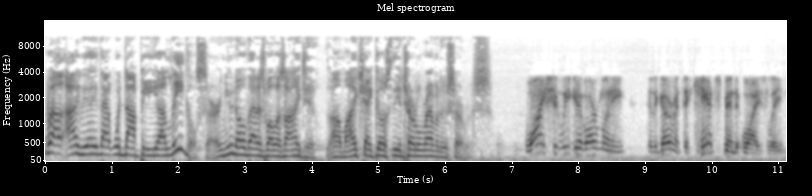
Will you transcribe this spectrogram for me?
Well, I, that would not be uh, legal, sir, and you know that as well as I do. Uh, my check goes to the Internal Revenue Service. Why should we give our money to the government that can't spend it wisely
